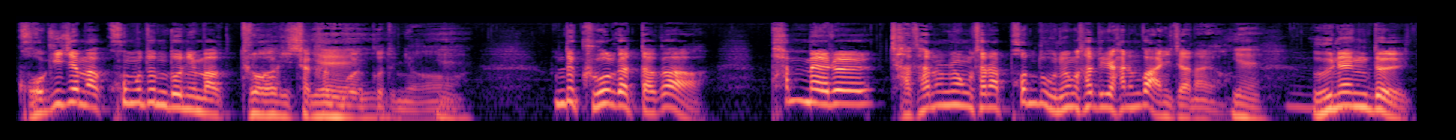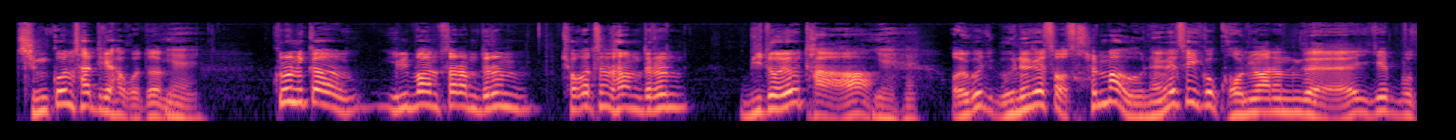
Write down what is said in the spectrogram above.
거기 이제 막 코 묻은 돈이 막 들어가기 시작한 예. 거였거든요. 예. 근데 그걸 갖다가 판매를 자산운용사나 펀드 운용사들이 하는 거 아니잖아요. 예. 은행들, 증권사들이 하거든. 그러니까 일반 사람들은 저 같은 사람들은 믿어요 다. 어 이거 은행에서 설마 은행에서 이거 권유하는데 이게 뭐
